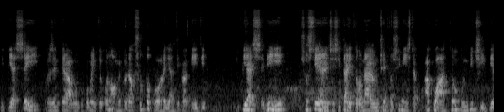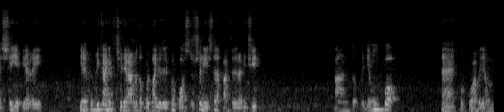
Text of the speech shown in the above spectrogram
Il PSI presenterà un documento economico da sottoporre agli altri partiti. Il PSDI sostiene la necessità di tornare a un centro-sinistra a 4 con DC, PSI e PRI. I repubblicani decideranno dopo il vaglio delle proposte socialiste da parte della DC. Tanto, vediamo un po'. Ecco qua, vediamo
